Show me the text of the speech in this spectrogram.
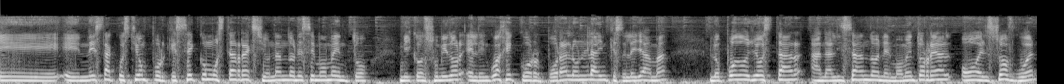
eh, en esta cuestión porque sé cómo está reaccionando en ese momento mi consumidor. El lenguaje corporal online que se le llama, lo puedo yo estar analizando en el momento real o el software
